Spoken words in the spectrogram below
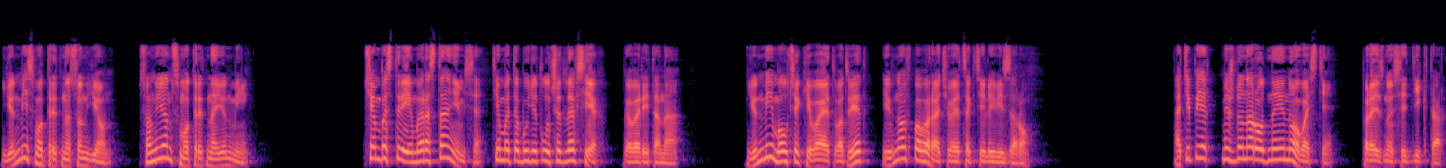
Юнми смотрит на Сун Йон. Сун Йон смотрит на Юнми. «Чем быстрее мы расстанемся, тем это будет лучше для всех», – говорит она. Юнми молча кивает в ответ и вновь поворачивается к телевизору. А теперь международные новости, произносит диктор.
